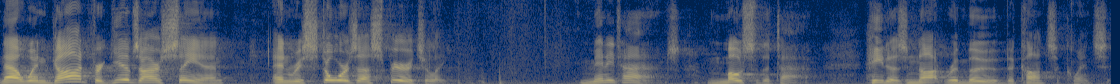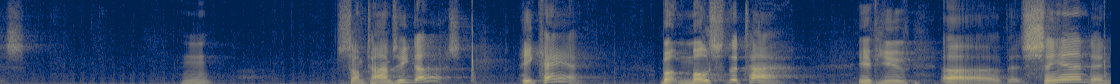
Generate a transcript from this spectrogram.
Now, when God forgives our sin and restores us spiritually, many times, most of the time, He does not remove the consequences. Hmm? Sometimes He does. He can. But most of the time, if you've uh, sinned and,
